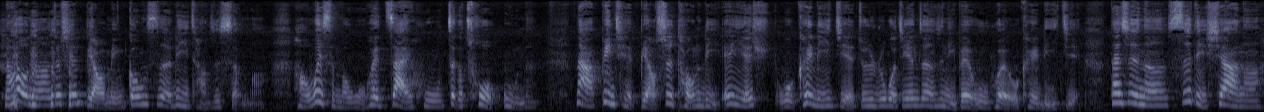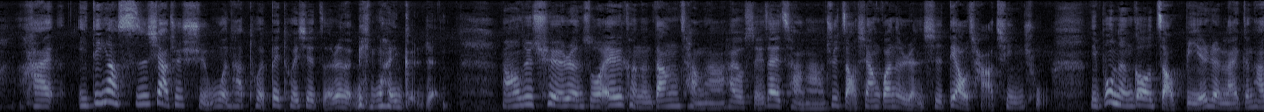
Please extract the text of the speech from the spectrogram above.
然后呢，就先表明公司的立场是什么。好，为什么我会在乎这个错误呢？那并且表示同理，诶，也许我可以理解，就是如果今天真的是你被误会，我可以理解。但是呢，私底下呢，还一定要私下去询问他推被推卸责任的另外一个人。然后就确认说，哎，可能当场啊，还有谁在场啊？去找相关的人士调查清楚。你不能够找别人来跟他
